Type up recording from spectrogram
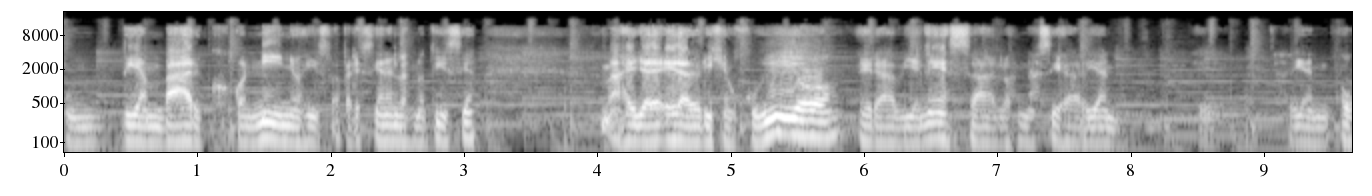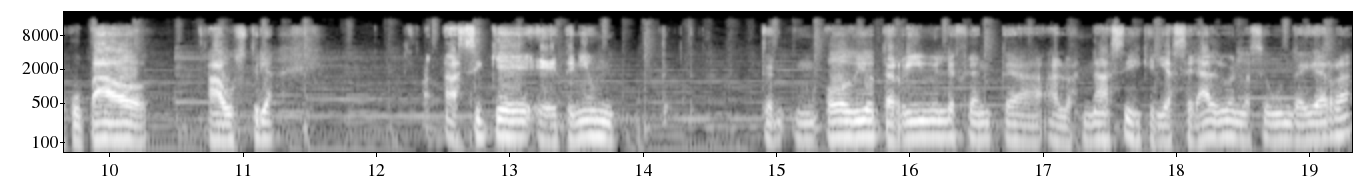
hundían barcos con niños y aparecían en las noticias. Más ella era de origen judío, era vienesa, los nazis habían, eh, habían ocupado Austria. Así que eh, tenía un, odio terrible frente a, los nazis y quería hacer algo en la Segunda Guerra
